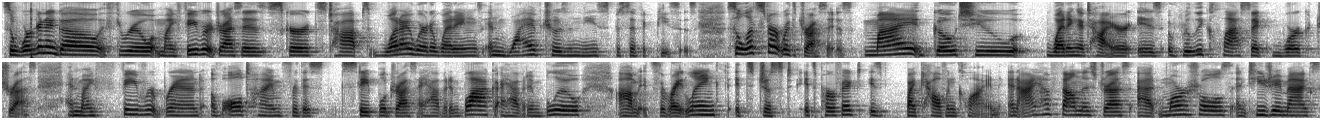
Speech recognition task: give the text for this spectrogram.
So we're gonna go through my favorite dresses, skirts, tops, what I wear to weddings, and why I've chosen these specific pieces. So let's start with dresses. My go-to wedding attire is a really classic work dress and my favorite brand of all time for this staple dress i have it in black i have it in blue um, it's the right length it's just it's perfect is by Calvin Klein. And I have found this dress at Marshall's and TJ Maxx.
